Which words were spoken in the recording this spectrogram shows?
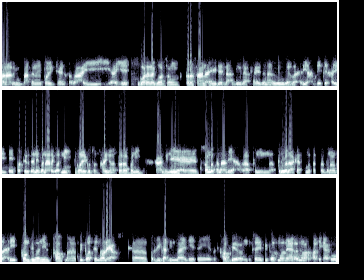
प्रारम्भिक बाटो परीक्षण अथवा आइआइए गरेर गर्छौँ। तर साना एक डेढ लाख दुई लाखका योजनाहरू गर्दाखेरि हामीले त्यसलाई चाहिँ प्रतियोगिता नै बनाएर गर्ने गरेको त छैन। तर पनि हामीले संरचनाले हाम्रा पूर्वाधारका संरचनाहरू बनाउँदाखेरि कम्तीमा नि थप विपद चाहिँ नल्याओस्। भोलिका दिनमा यदि चाहिँ थप चाहिँ विपद नल्याएर नगरपालिकाको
